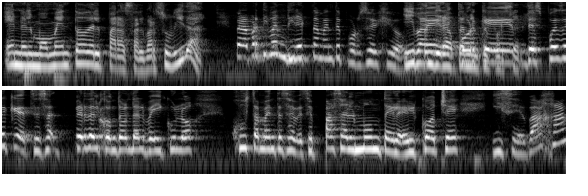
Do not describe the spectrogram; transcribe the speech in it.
en el momento del para salvar su vida. Pero aparte iban directamente por Sergio. Iban directamente porque por Sergio. después de que se pierde el control del vehículo, justamente se, se pasa el monte el, el coche y se bajan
